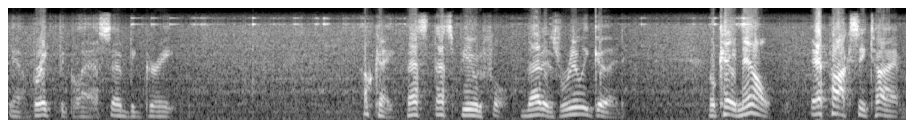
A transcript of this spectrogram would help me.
Yeah, break the glass. That'd be great. Okay, that's that's beautiful. That is really good. Okay, now epoxy time.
